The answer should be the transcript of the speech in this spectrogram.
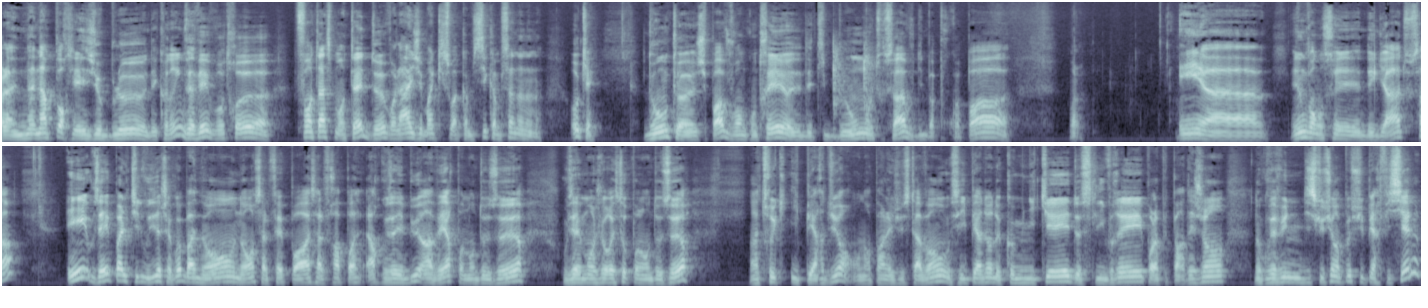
voilà, n'importe, les yeux bleus, des conneries, vous avez votre fantasme en tête de, voilà, j'aimerais qu'il soit comme ci, comme ça, non. Ok. Donc, euh, je sais pas, vous rencontrez euh, des types blonds, tout ça, vous dites, bah pourquoi pas, voilà. Et, euh, et, donc, vous rencontrez des gars, tout ça, et vous n'avez pas le titre, vous dites à chaque fois, bah non, non, ça le fait pas, ça le fera pas. Alors que vous avez bu un verre pendant deux heures, vous avez mangé au resto pendant deux heures, un truc hyper dur, on en parlait juste avant, où c'est hyper dur de communiquer, de se livrer pour la plupart des gens. Donc vous avez une discussion un peu superficielle,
